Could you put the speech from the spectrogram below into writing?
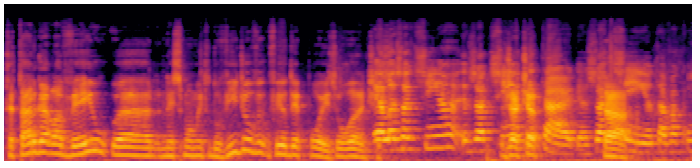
Tetarga, ela veio é, nesse momento do vídeo ou veio depois ou antes? Ela já tinha, já tinha Já tinha- retarga, já Tá. tinha. Eu tava com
